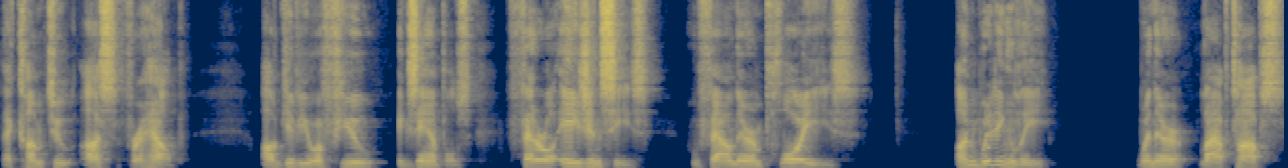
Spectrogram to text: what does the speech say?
that come to us for help. I'll give you a few examples. Federal agencies who found their employees unwittingly when their laptops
